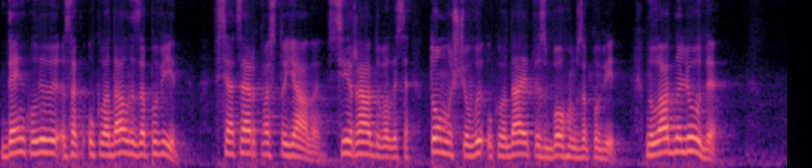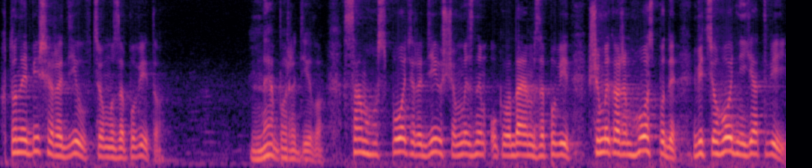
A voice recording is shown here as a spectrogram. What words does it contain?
день, коли ви укладали заповіт. Вся церква стояла, всі радувалися тому, що ви укладаєте з Богом заповіт. Ну ладно, люди, хто найбільше радів в цьому заповіту? Небо раділо. Сам Господь радів, що ми з ним укладаємо заповіт, що ми кажемо, Господи, від сьогодні я твій.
